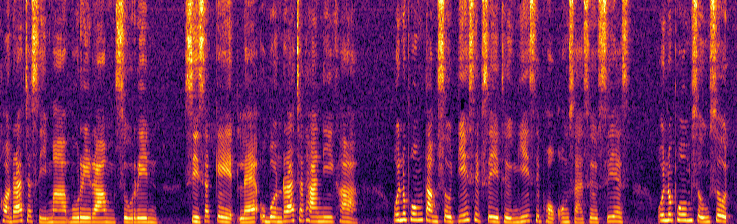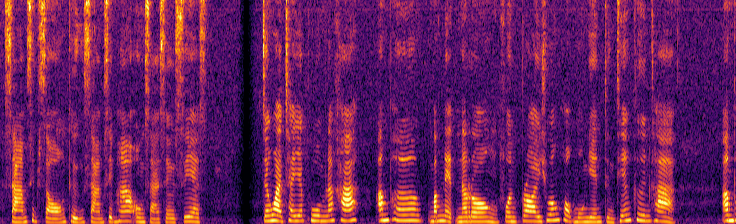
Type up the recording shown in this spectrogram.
ครราชสีมา บุรีรัมย์ สุรินทร์ศรีสะเกดและอุบลราชธานีค่ะ อุณหภูมิต่ำสุด 24-26 องศาเซลเซียส อุณหภูมิสูงสุด 32-35 องศาเซลเซียส จังหวัดชัยภูมินะคะอำเภอบำเหน็จนรงฝนโปรยช่วง 6 โมงเย็นถึงเที่ยงคืนค่ะอำเภ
